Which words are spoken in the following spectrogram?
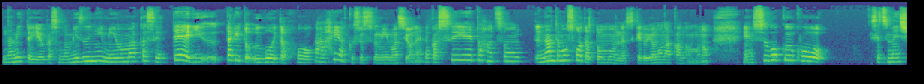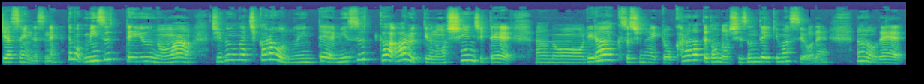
波というかその水に身を任せてゆったりと動いた方が早く進みますよね。だから水泳と発音って何でもそうだと思うんですけど世の中のもの、えー、すごくこう説明しやすいんですね。でも水っていうのは自分が力を抜いて水があるっていうのを信じてあのリラックスしないと体ってどんどん沈んでいきますよね。なので、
